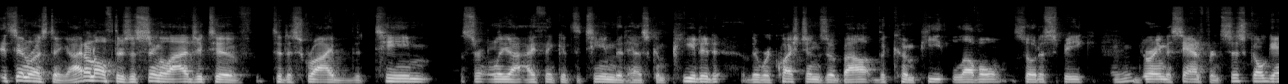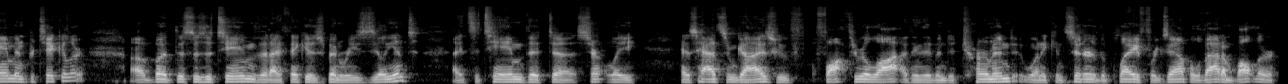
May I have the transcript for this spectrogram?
it's interesting. I don't know if there's a single adjective to describe the team certainly I think it's a team that has competed. There were questions about the compete level, so to speak, mm-hmm. during the San Francisco game in particular. Uh, but this is a team that I think has been resilient. It's a team that uh, certainly has had some guys who've fought through a lot. I think they've been determined when I consider the play, for example, of Adam Butler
